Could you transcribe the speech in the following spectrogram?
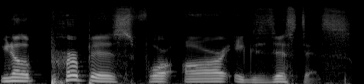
You know, the purpose for our existence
